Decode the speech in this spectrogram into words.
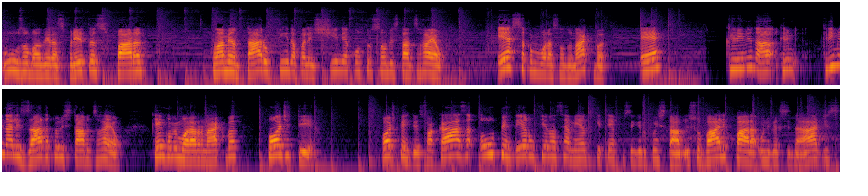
usam bandeiras pretas para lamentar o fim da Palestina e a construção do Estado de Israel. Essa comemoração do Nakba é criminal, crim, criminalizada pelo Estado de Israel. Quem comemorar o Nakba pode ter, pode perder sua casa ou perder um financiamento que tenha conseguido com o Estado. Isso vale para universidades,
